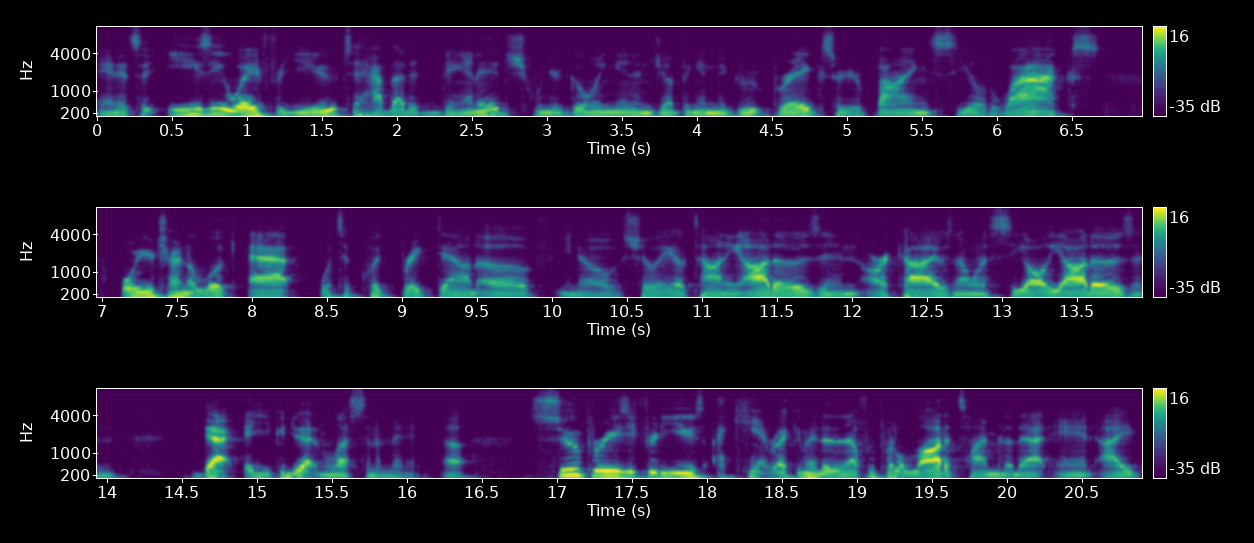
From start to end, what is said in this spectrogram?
and it's an easy way for you to have that advantage when you're going in and jumping into group breaks or you're buying sealed wax or you're trying to look at what's a quick breakdown of you know Shohei Ohtani autos and archives, and I want to see all the autos, and that you can do that in less than a minute. Uh, super easy for you to use. I can't recommend it enough. We put a lot of time into that, and I,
